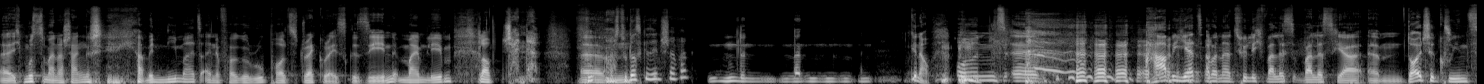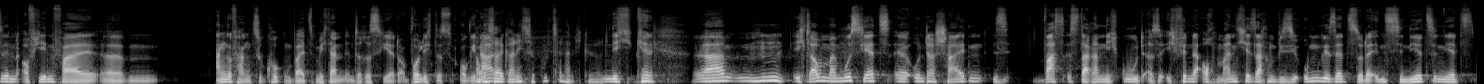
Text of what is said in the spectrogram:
Äh, ich muss zu meiner Schande gestehen, ich habe niemals eine Folge RuPaul's Drag Race gesehen in meinem Leben. ich glaube, Schande. Hast du das gesehen, Stefan? Genau. Und äh, habe jetzt aber natürlich, weil es, weil es ja ähm, deutsche Queens sind, auf jeden Fall ähm, angefangen zu gucken, weil es mich dann interessiert, obwohl ich das Aber Original soll gar nicht so gut sein, habe ich gehört. nicht kenne. Ähm, ich glaube, man muss jetzt äh, unterscheiden, was ist daran nicht gut. Also ich finde auch manche Sachen, wie sie umgesetzt oder inszeniert sind, jetzt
